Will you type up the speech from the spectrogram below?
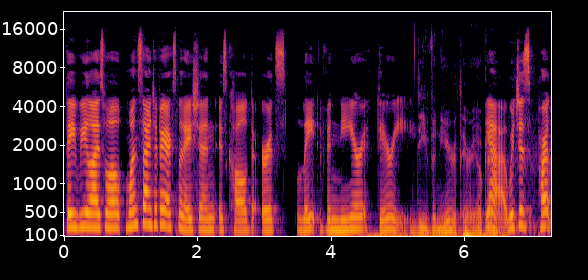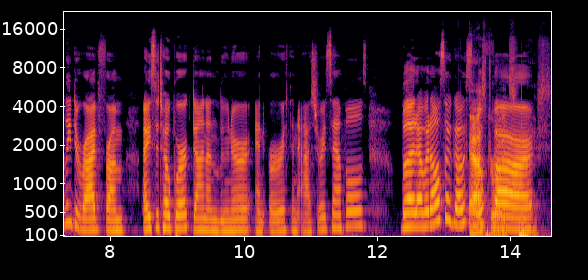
they realize well one scientific explanation is called the earth's late veneer theory The veneer theory. Okay. yeah, which is partly derived from isotope work done on lunar and Earth and asteroid samples. But I would also go so Asteroids, far nice.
